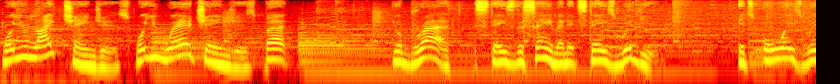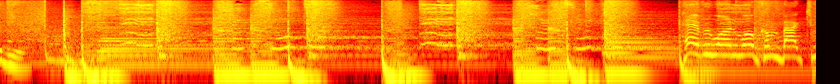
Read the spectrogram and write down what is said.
what you like changes, what you wear changes, but your breath stays the same and it stays with you. It's always with you. Everyone, welcome back to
